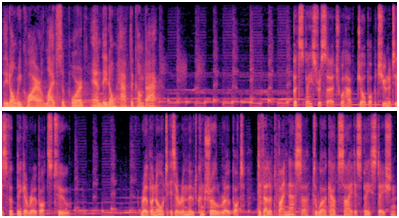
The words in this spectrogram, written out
they don't require life support, and they don't have to come back. But space research will have job opportunities for bigger robots too. Robonaut is a remote control robot developed by NASA to work outside a space station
